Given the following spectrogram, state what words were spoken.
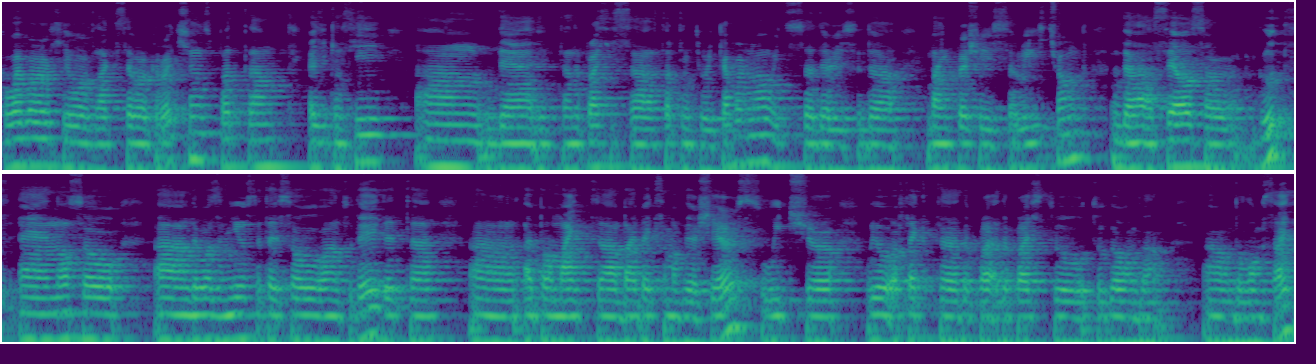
however here was like several corrections but um, as you can see um, the it, uh, the price is uh, starting to recover now. It's uh, there is the buying pressure is uh, really strong. The sales are good and also uh, there was a news that I saw uh, today that Apple might buy back some of their shares which will affect the, pri the price to, to go on the on the long side.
